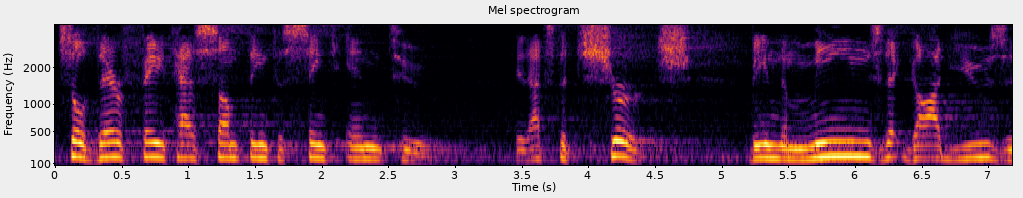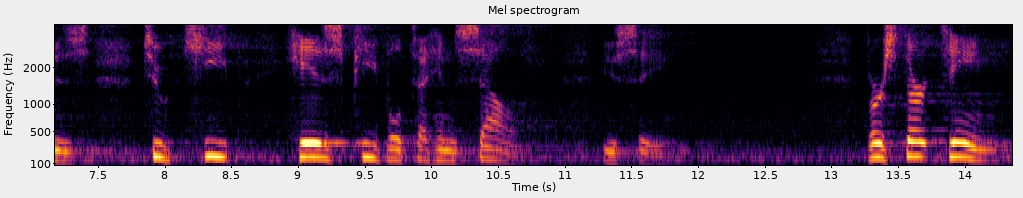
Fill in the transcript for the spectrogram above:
so their faith has something to sink into. Okay, that's the church being the means that God uses to keep his people to himself, you see. Verse 13.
